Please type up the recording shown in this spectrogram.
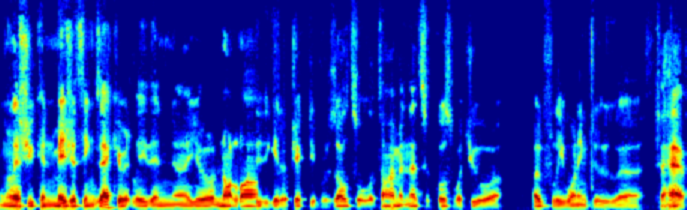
unless you can measure things accurately, then uh, you're not likely to get objective results all the time, and that's of course what you are hopefully wanting to uh, to have.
